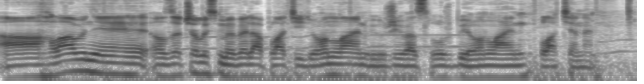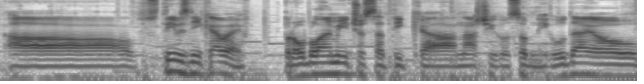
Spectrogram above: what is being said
a hlavne začali sme veľa platiť online, využívať služby online platené. A s tým vznikajú aj problémy, čo sa týka našich osobných údajov,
